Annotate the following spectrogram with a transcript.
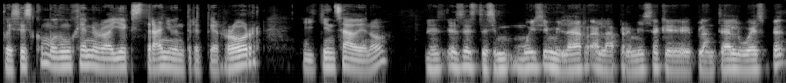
pues es como de un género ahí extraño entre terror y quién sabe, ¿no? Es, este, muy similar a la premisa que plantea el huésped,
